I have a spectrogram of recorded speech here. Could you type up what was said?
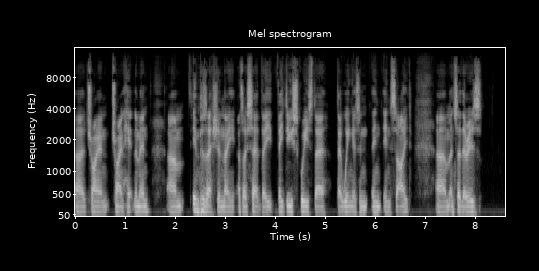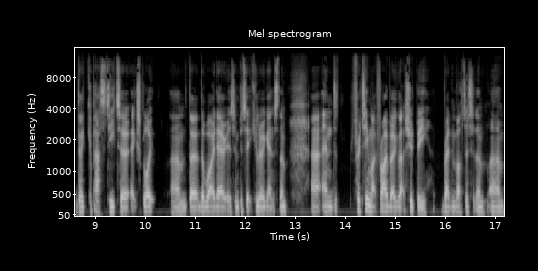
uh, try and try and hit them in. Um, in possession, they, as I said, they they do squeeze their their wingers in, in inside, um, and so there is the capacity to exploit um, the the wide areas in particular against them. Uh, and for a team like Freiburg, that should be bread and butter to them. Um,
